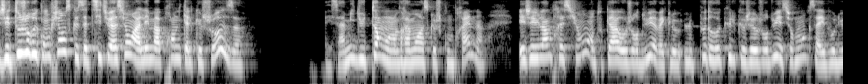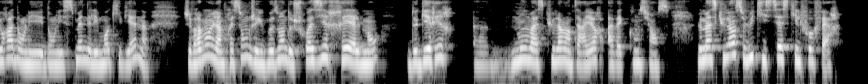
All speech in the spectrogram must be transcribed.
J'ai toujours eu confiance que cette situation allait m'apprendre quelque chose et ça a mis du temps, hein, vraiment à ce que je comprenne et j'ai eu l'impression, en tout cas aujourd'hui avec le peu de recul que j'ai aujourd'hui et sûrement que ça évoluera dans les dans les semaines et les mois qui viennent, j'ai vraiment eu l'impression que j'ai eu besoin de choisir réellement de guérir, hem, mon masculin intérieur avec conscience. Le masculin, celui qui sait ce qu'il faut faire,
